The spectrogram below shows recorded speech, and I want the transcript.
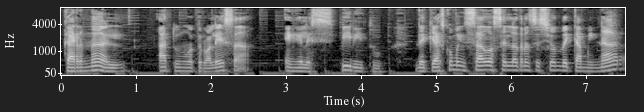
carnal a tu naturaleza en el espíritu, de que has comenzado a hacer la transición de caminar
